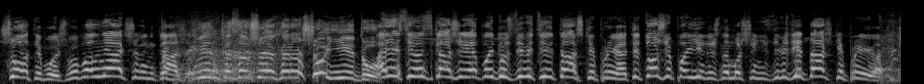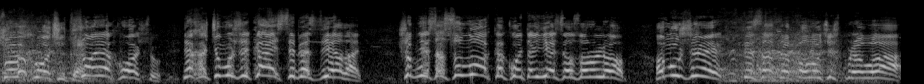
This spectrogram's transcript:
Що ти будеш? Виповняти, що він каже? Він казав, що я хорошо їду. А якщо він скаже, я пойду з дев'ятиэтажки пригати, ти теж поїдеш на машині з дев'ятиэтажки пригати? Що ви хочете? Что я хочу? Я хочу мужика из себя сделать, чтобы не сосунок какой-то ездил за рулем, а мужик. Ты завтра получишь права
